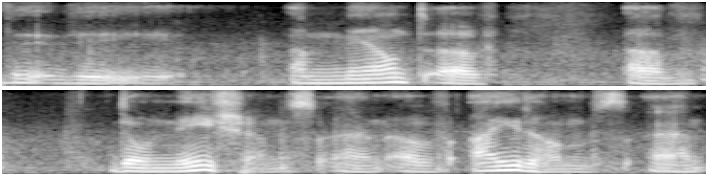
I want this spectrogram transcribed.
the, the amount of, of donations and of items and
